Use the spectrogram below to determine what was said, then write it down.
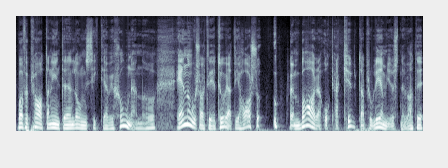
Varför pratar ni inte den långsiktiga visionen? Och en orsak till det tror jag att vi har så uppenbara och akuta problem just nu. Att det,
